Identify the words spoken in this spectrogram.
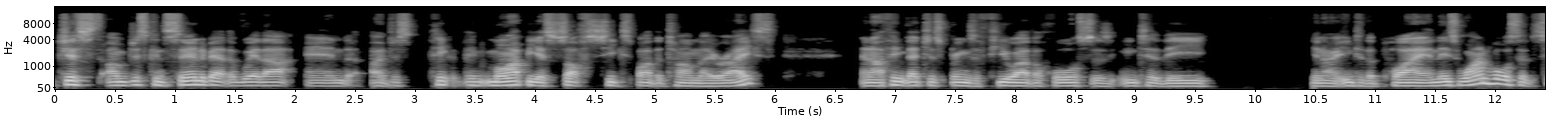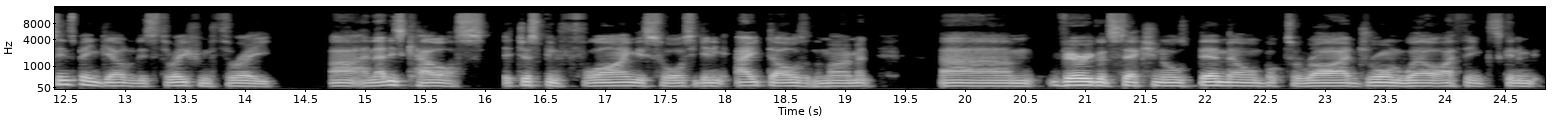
just I'm just concerned about the weather, and I just think it might be a soft six by the time they race, and I think that just brings a few other horses into the, you know, into the play. And there's one horse that's since been gelded is three from three, uh, and that is Kalos. It's just been flying this horse. You're getting eight dollars at the moment. Um, very good sectionals. Ben Melham booked to ride, drawn well. I think it's going to be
